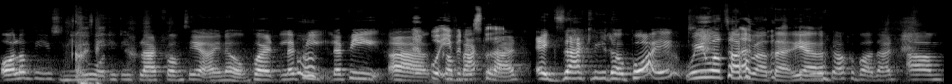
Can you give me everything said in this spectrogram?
all of these new OTT platforms. Yeah, I know. But let me let me uh, come even back to that? that. Exactly the point. We will talk about that, Yeah, We'll talk about that. Um,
